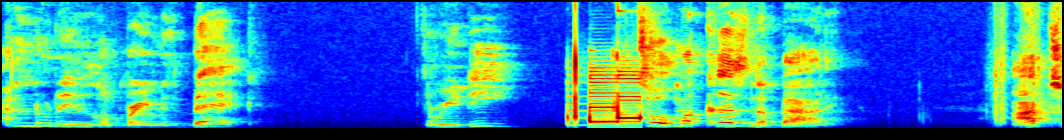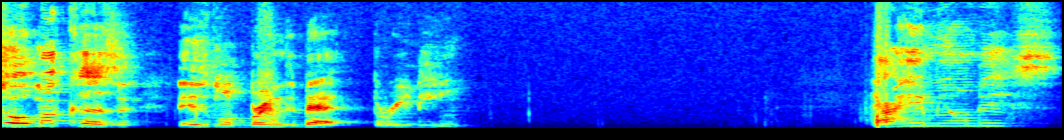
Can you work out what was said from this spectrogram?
I knew they was gonna bring this back. 3D. I told my cousin about it. I told my cousin they was gonna bring this back 3D. Y'all hear me on this?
